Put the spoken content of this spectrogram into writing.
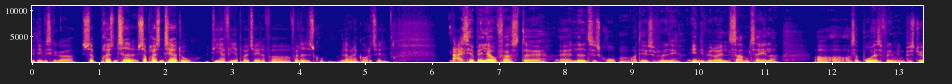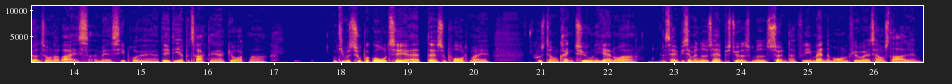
Det er det, vi skal gøre. Så præsenterer, så præsenterer du de her fire prioriteter for, for ledelsesgruppen, eller hvordan går det til det? Nej, så jeg vælger jo først øh, øh, ledelsesgruppen, og det er jo selvfølgelig individuelle samtaler, og, og, og så bruger jeg selvfølgelig min bestyrelse undervejs med at sige, prøv at høre, det er de her betragtninger, jeg har gjort mig. De var super gode til at uh, supporte mig. Jeg husker det omkring 20. januar. Jeg sagde, vi er simpelthen nødt til at have et bestyrelsesmøde søndag, fordi mandag morgen flyver jeg til Australien,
